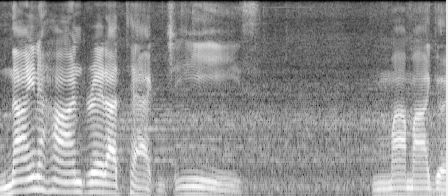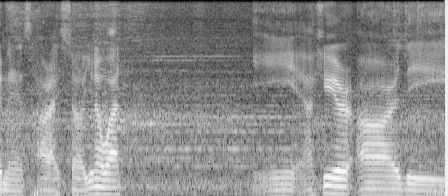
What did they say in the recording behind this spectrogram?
900 attack. Jeez. My, my goodness. Alright, so you know what? Yeah, here are the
